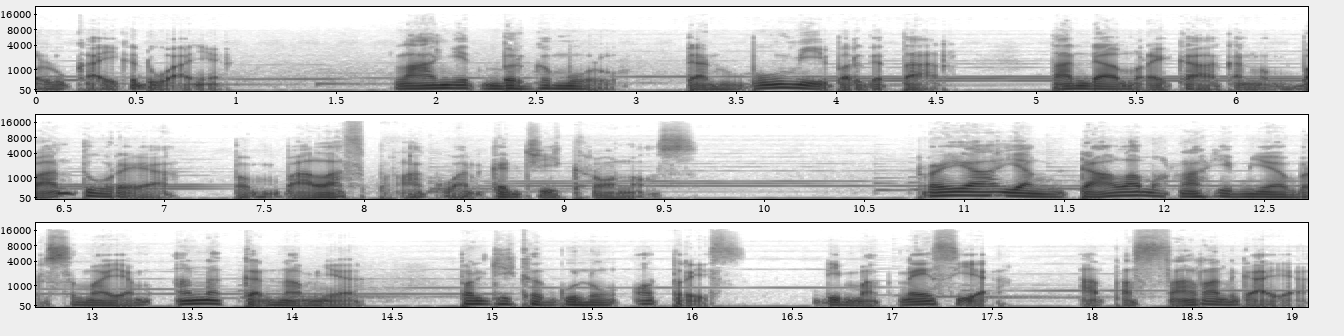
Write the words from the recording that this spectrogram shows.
melukai keduanya. Langit bergemuruh dan bumi bergetar, tanda mereka akan membantu Rea pembalas perlakuan keji Kronos. Rea yang dalam rahimnya bersemayam anak keenamnya pergi ke Gunung Otris di Magnesia atas saran Gaia.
